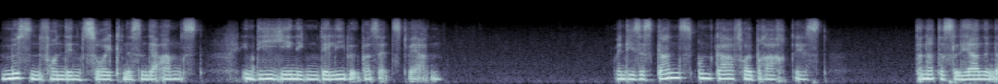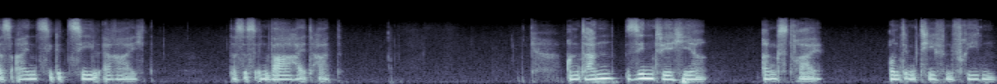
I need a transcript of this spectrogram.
müssen von den Zeugnissen der Angst in diejenigen der Liebe übersetzt werden. Wenn dieses ganz und gar vollbracht ist, dann hat das Lernen das einzige Ziel erreicht, das es in Wahrheit hat. Und dann sind wir hier angstfrei und im tiefen Frieden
